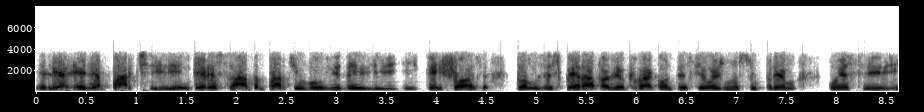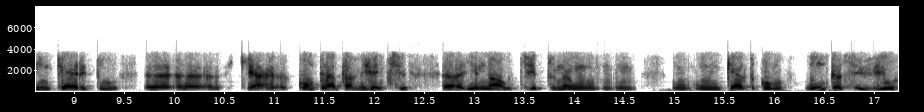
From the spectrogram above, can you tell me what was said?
Ele é, ele é parte interessada, parte envolvida e, e, e queixosa. Vamos esperar para ver o que vai acontecer hoje no Supremo com esse inquérito eh, eh, que é completamente eh, inaudito, né? Um, um, um, inquérito como nunca se viu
